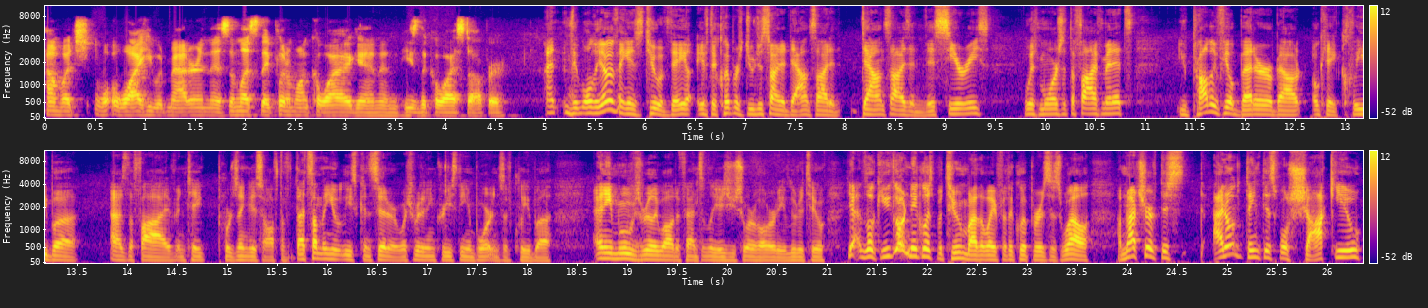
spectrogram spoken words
how much why he would matter in this unless they put him on Kawhi again and he's the Kawhi stopper. And the, well, the other thing is too if they if the Clippers do decide to downside downsize in this series with Morris at the five minutes, you probably feel better about okay Kleber as the five and take Porzingis off the. That's something you at least consider, which would increase the importance of Kleber. And he moves really well defensively, as you sort of already alluded to. Yeah, look, you go Nicolas Batum, by the way, for the Clippers as well. I'm not sure if this. I don't think this will shock you,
